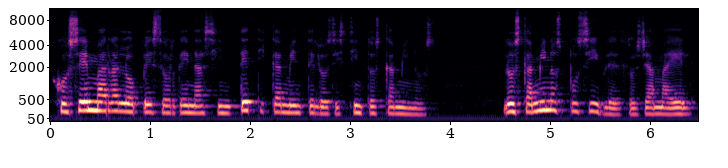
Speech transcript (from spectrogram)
José Marra López ordena sintéticamente los distintos caminos. Los caminos posibles, los llama él,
